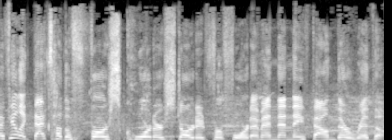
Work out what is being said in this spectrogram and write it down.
I feel like that's how the first quarter started for Fordham, and then they found their rhythm.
